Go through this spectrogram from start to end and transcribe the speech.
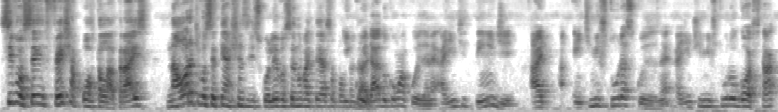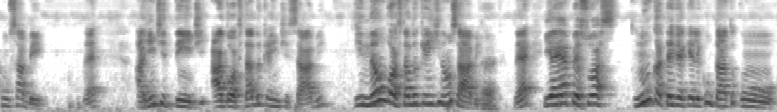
Se você fecha a porta lá atrás, na hora que você tem a chance de escolher, você não vai ter essa E oportunidade. cuidado com uma coisa, né? A gente tende, a, a gente mistura as coisas, né? A gente mistura o gostar com o saber, né? A gente tende a gostar do que a gente sabe e não gostar do que a gente não sabe, É. né? E aí a pessoa nunca teve aquele contato com,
